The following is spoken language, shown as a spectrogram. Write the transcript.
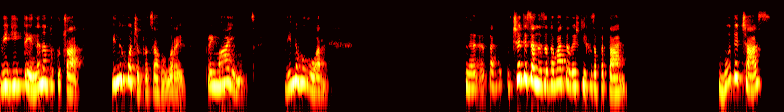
відійти, не надокучати. Він не хоче про це говорити. Приймаємо це. Він не говорить. Так, вчитися не задавати лишніх запитань. Буде час,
